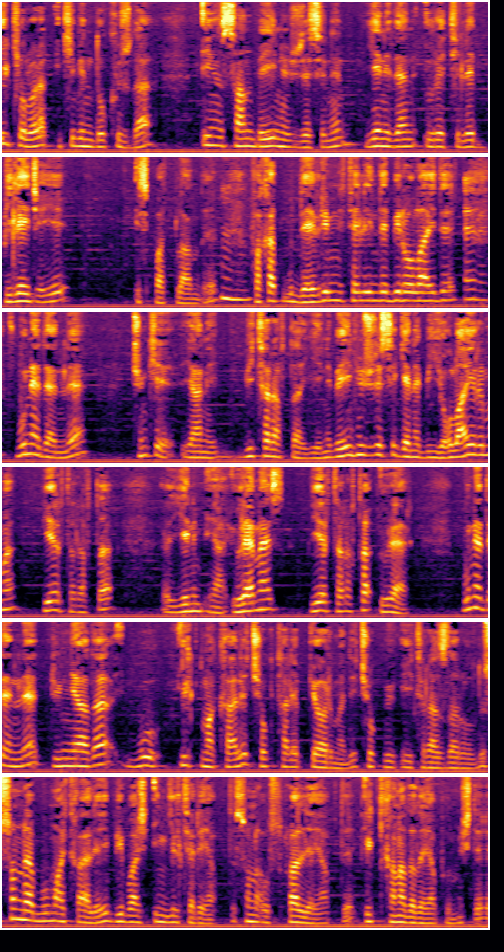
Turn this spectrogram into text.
İlk olarak 2009'da insan beyin hücresinin yeniden üretilebileceği ispatlandı. Hı hı. Fakat bu devrim niteliğinde bir olaydı. Evet. Bu nedenle çünkü yani bir tarafta yeni beyin hücresi gene bir yol ayrımı, diğer tarafta e, yeni yani üremez, diğer tarafta ürer. Bu nedenle dünyada bu ilk makale çok talep görmedi. Çok büyük itirazlar oldu. Sonra bu makaleyi bir baş İngiltere yaptı. Sonra Avustralya yaptı. İlk Kanada'da yapılmıştı.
